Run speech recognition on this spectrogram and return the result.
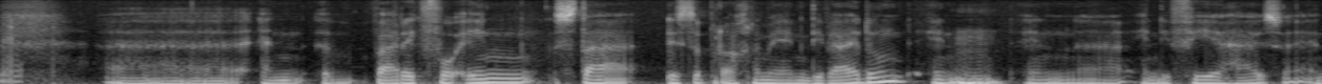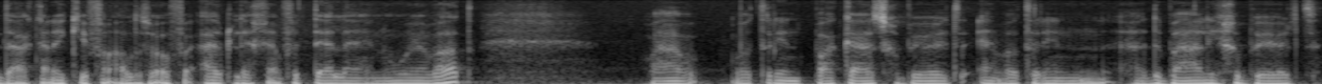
Nee. Eh, en eh, waar ik voor in sta, is de programmering die wij doen in, Mhm. in, eh, in die vier huizen. En daar kan ik je van alles over uitleggen en vertellen en hoe en wat. Maar wat er in het pakhuis gebeurt en wat er in eh, de balie gebeurt,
